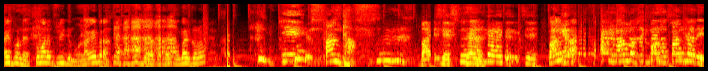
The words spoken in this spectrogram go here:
আইফোনে তোমার ফ্রি দেবো। লাগাইবা? করো। পাঙ্খা দে।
